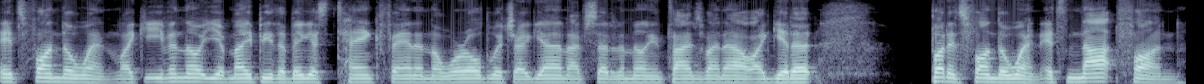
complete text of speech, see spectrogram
It's fun to win. Like, even though you might be the biggest tank fan in the world, which again, I've said it a million times by now, I get it, but it's fun to win. It's not fun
